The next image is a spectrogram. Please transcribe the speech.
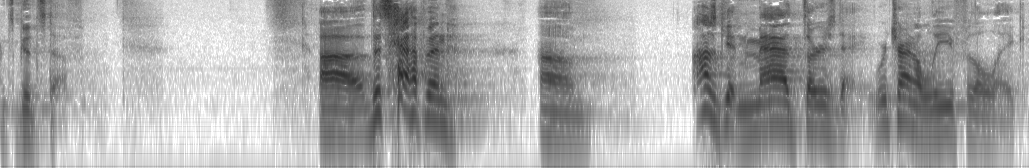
It's good stuff. Uh, this happened. Um, I was getting mad Thursday. We're trying to leave for the lake.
